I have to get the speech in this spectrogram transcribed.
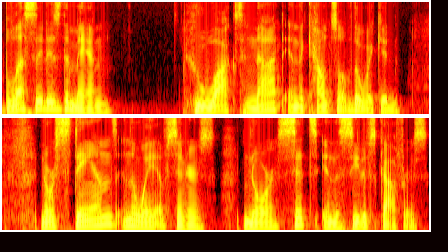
Blessed is the man who walks not in the counsel of the wicked, nor stands in the way of sinners, nor sits in the seat of scoffers.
